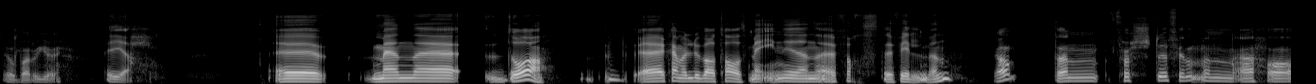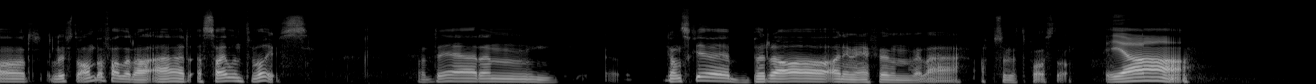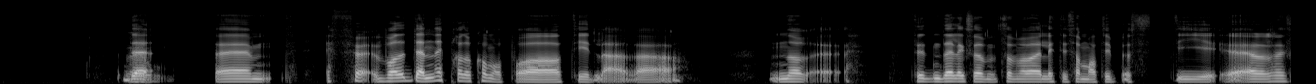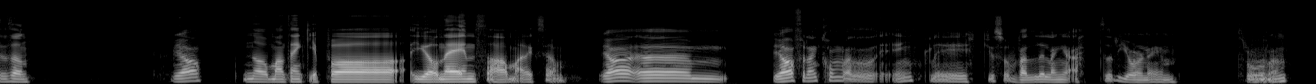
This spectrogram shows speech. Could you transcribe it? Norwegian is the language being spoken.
Det er bare gøy. Ja. Eh, men eh, da eh, kan vel du bare ta oss med inn i den første filmen? Ja. Den første filmen jeg har lyst til å anbefale, da, er A Silent Voice. Og det er en ganske bra animefilm, vil jeg absolutt påstå. Ja. Det um, Var det den jeg prøvde å komme opp på tidligere? Når eh, Siden det liksom som var litt i samme type sti Eller liksom sånn Ja. Når man tenker på Your Name, så har man liksom Ja, ehm, ja, for den kom vel egentlig ikke så veldig lenge etter Your Name, tror jeg. Mm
